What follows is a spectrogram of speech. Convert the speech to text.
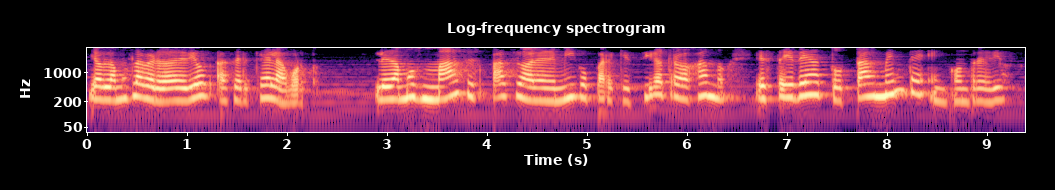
y hablamos la verdad de Dios acerca del aborto? Le damos más espacio al enemigo para que siga trabajando esta idea totalmente en contra de Dios.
